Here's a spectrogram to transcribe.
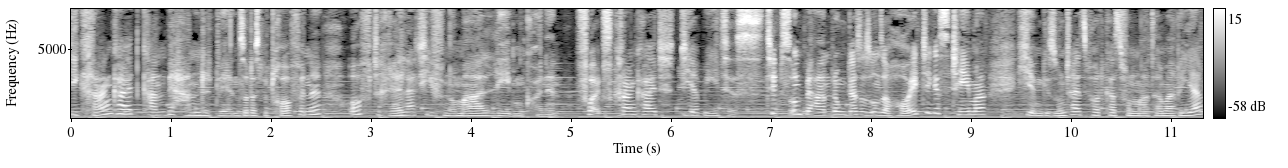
die Krankheit kann behandelt werden, sodass Betroffene oft relativ normal leben können. Volkskrankheit Diabetes. Tipps und Behandlung, das ist unser heutiges Thema hier im Gesundheitspodcast von Martha Maria.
